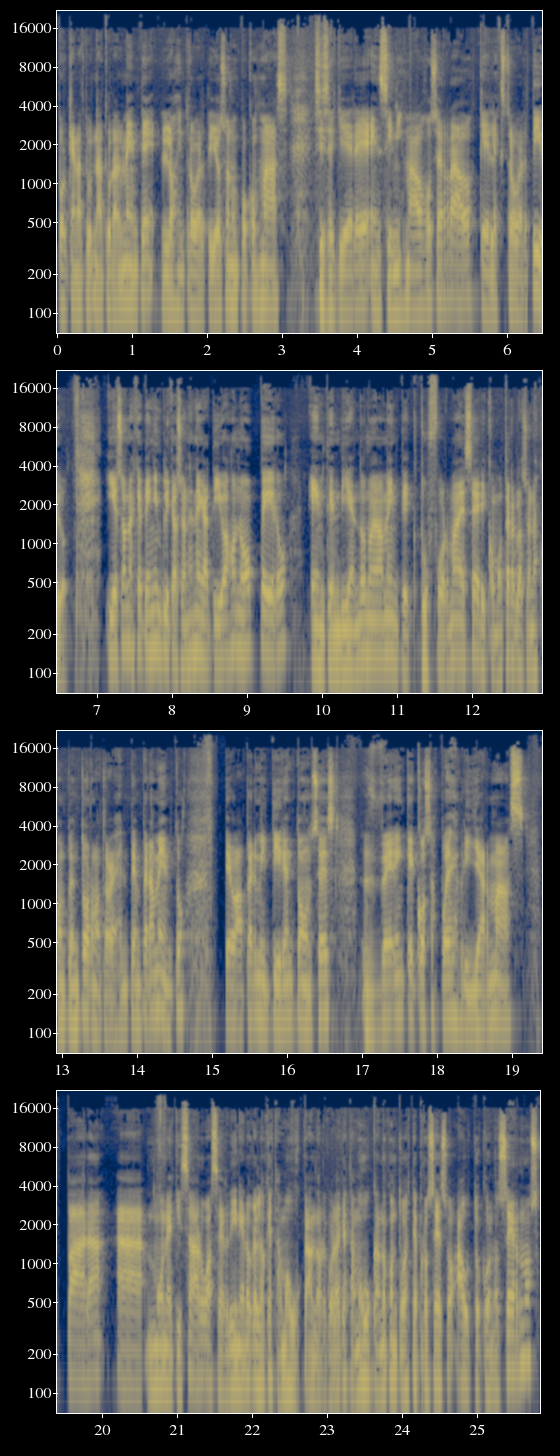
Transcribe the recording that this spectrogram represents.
porque naturalmente los introvertidos son un poco más, si se quiere, ensimismados o cerrados que el extrovertido. Y eso no es que tenga implicaciones negativas o no, pero entendiendo nuevamente tu forma de ser y cómo te relacionas con tu entorno a través del temperamento, te va a permitir entonces ver en qué cosas puedes brillar más para ah, monetizar o hacer dinero, que es lo que estamos buscando. Recuerda que estamos buscando con todo este proceso autoconocernos,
